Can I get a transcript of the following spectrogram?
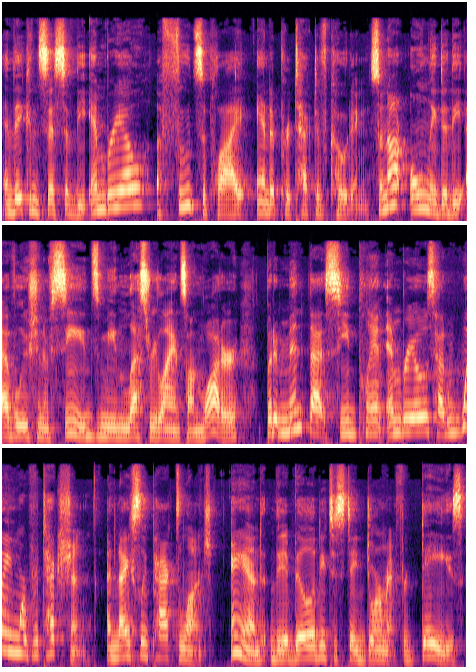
and they consist of the embryo, a food supply, and a protective coating. So not only did the evolution of seeds mean less reliance on water, but it meant that seed plant embryos had way more protection, a nicely packed lunch, and the ability to stay dormant for days,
